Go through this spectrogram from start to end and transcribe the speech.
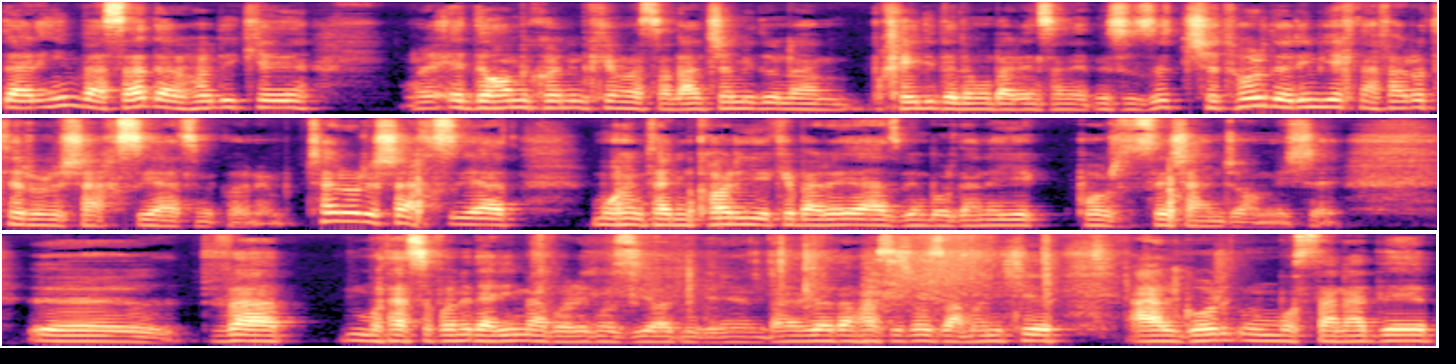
در این وسط در حالی که ادعا می‌کنیم که مثلا چه می‌دونم خیلی دلمون برای انسانیت میسوزه چطور داریم یک نفر رو ترور شخصیت می‌کنیم؟ ترور شخصیت مهمترین کاریه که برای از بین بردن یک پرسش انجام میشه. و متاسفانه در این موارد ما زیاد می‌بینیم. برای یادم هستش اون زمانی که الگورد اون مستند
